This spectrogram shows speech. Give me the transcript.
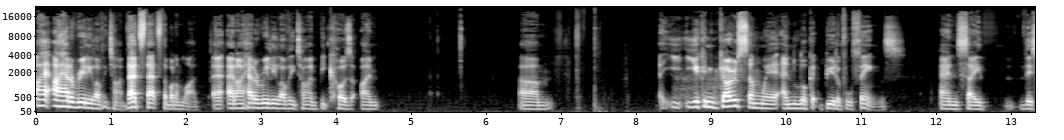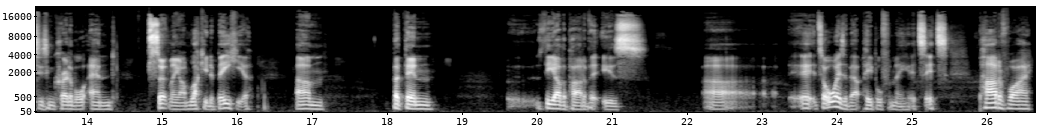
I I had a really lovely time. That's that's the bottom line, and I had a really lovely time because I'm. Um. You can go somewhere and look at beautiful things, and say this is incredible, and certainly I'm lucky to be here. Um, but then uh, the other part of it is uh, it's always about people for me. It's it's part of why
